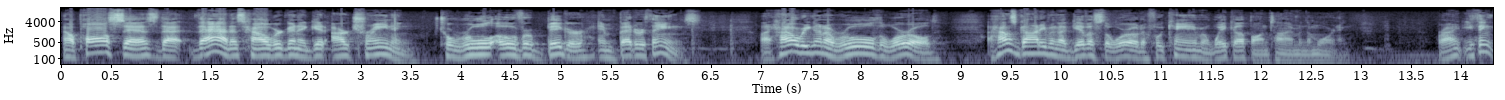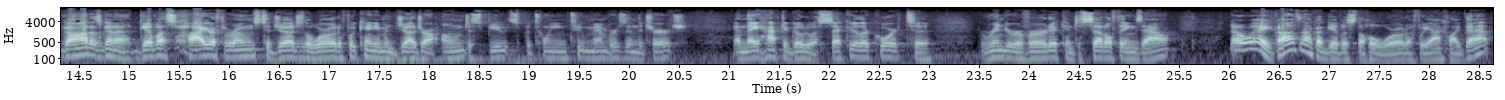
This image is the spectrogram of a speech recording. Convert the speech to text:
Now, Paul says that that is how we're going to get our training to rule over bigger and better things. Like, how are we going to rule the world? How's God even going to give us the world if we can't even wake up on time in the morning? Right? You think God is going to give us higher thrones to judge the world if we can't even judge our own disputes between two members in the church and they have to go to a secular court to render a verdict and to settle things out? No way. God's not going to give us the whole world if we act like that.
